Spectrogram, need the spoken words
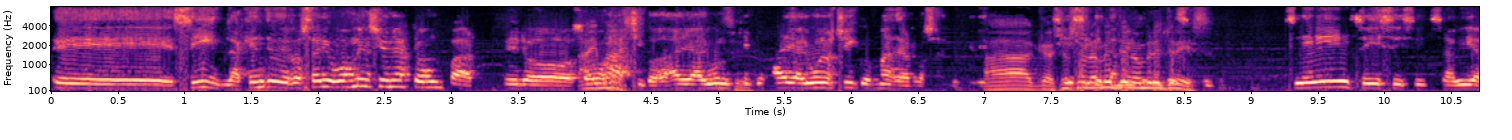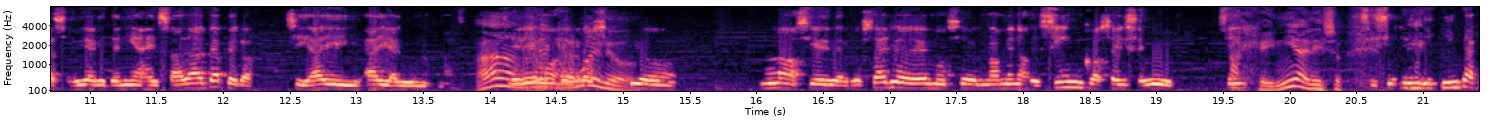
Eh, sí, la gente de Rosario, vos mencionaste a un par, pero Hay somos más. más. chicos, hay algunos, Sí. chicos, hay algunos chicos más de Rosario. que- Ah, claro, yo Sí, sí, solamente también nombré tres. Sí, sí, sí, sí, sabía, sabía que tenías esa data, pero sí, hay, hay algunos más. Ah, qué de bueno. Rosario, no, sí, de Rosario debemos ser no menos de 5 o 6 seguros. Sí, Ah, genial eso. sí, sí, distintas,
